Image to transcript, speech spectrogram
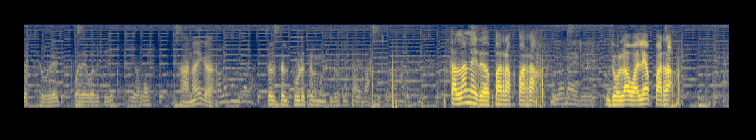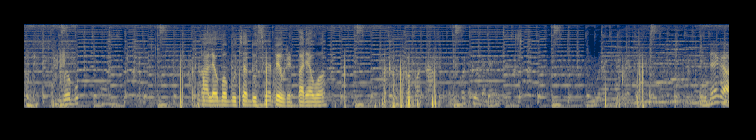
त्या फेवरेट पर्यावरती हा नाही का? चल चल. पुढे चल मग. तुझं कुठं आहे? दाखव नाही र पारा पारा. तुला नाही रे. झोलावाल्या पारा. बबू. तर आल्यावर बबूच्या दुसऱ्या फेवरेट पाऱ्यावर. उद्या का?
